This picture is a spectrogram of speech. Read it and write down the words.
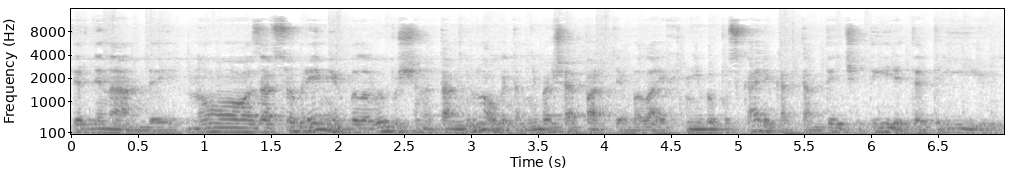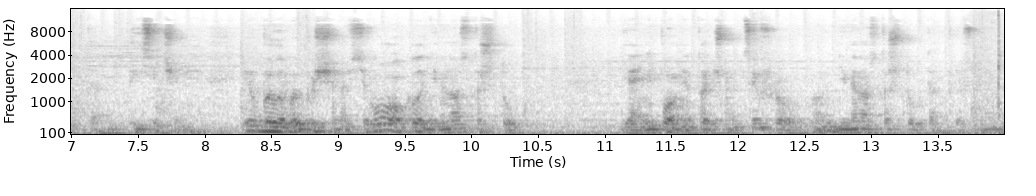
Фердинандой, но за все время их было выпущено там немного, там небольшая партия была, их не выпускали как там Т4, Т3, там, тысячами. Их было выпущено всего около 90 штук. Я не помню точную цифру, но 90 штук там плюс-минус.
